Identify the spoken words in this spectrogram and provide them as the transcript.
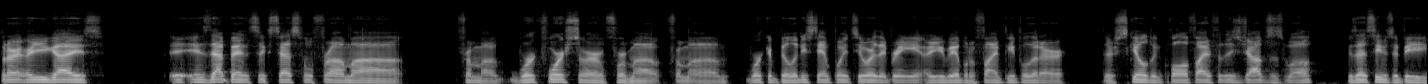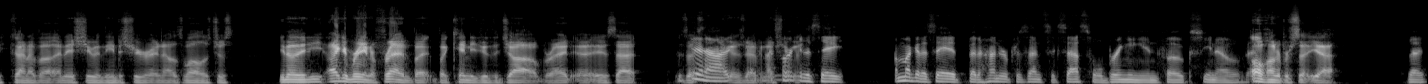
But are, are you guys? Has that been successful from uh from a workforce or from a from a workability standpoint too? Are they bringing? Are you able to find people that are they're skilled and qualified for these jobs as well? Because that seems to be kind of a, an issue in the industry right now as well. It's just you know I can bring in a friend, but but can you do the job? Right? Uh, Is that is that Yeah, you guys are having I'm not going to say, I'm not going to say it's been 100% successful bringing in folks, you know, that, Oh, 100 percent. Yeah, that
